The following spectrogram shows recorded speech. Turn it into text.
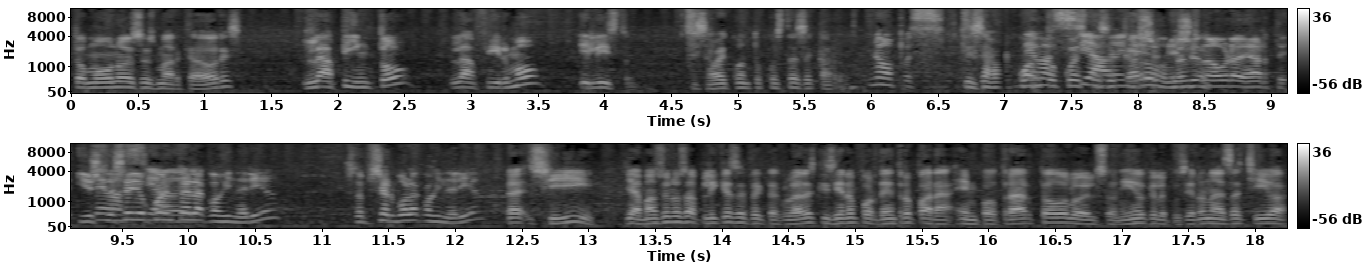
tomó uno de sus marcadores, la pintó, la firmó y listo. ¿Usted sabe cuánto cuesta ese carro? No, pues. ¿Usted sabe cuánto cuesta ese carro? Es una obra de arte. ¿Y usted se dio cuenta de la cojinería? ¿Usted observó la cojinería? Eh, sí, y además unos apliques espectaculares que hicieron por dentro para empotrar todo lo del sonido que le pusieron a esa chiva.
